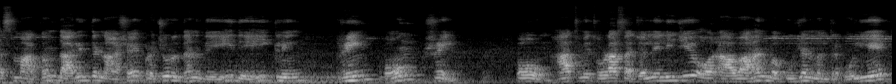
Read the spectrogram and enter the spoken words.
अस्माकम दारिद्र नाशय प्रचुर धन देही देही क्लीं। ह्रीं ओम श्रीं। ओम। हाथ में थोड़ा सा जल ले लीजिए और आवाहन व पूजन मंत्र बोलिए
